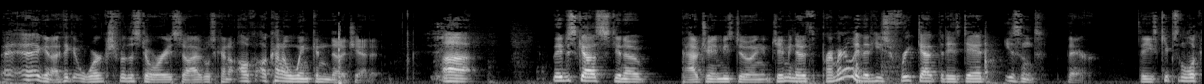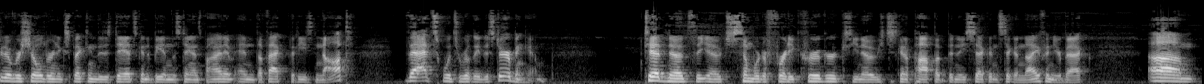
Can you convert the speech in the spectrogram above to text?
And again, I think it works for the story, so I just kind of, I'll, I'll kind of wink and nudge at it. Uh, they discuss, you know, how Jamie's doing. Jamie notes primarily that he's freaked out that his dad isn't there. That he keeps looking over his shoulder and expecting that his dad's going to be in the stands behind him, and the fact that he's not, that's what's really disturbing him. Ted notes that, you know, similar to Freddy Krueger, because, you know, he's just going to pop up any second and stick a knife in your back. Um,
